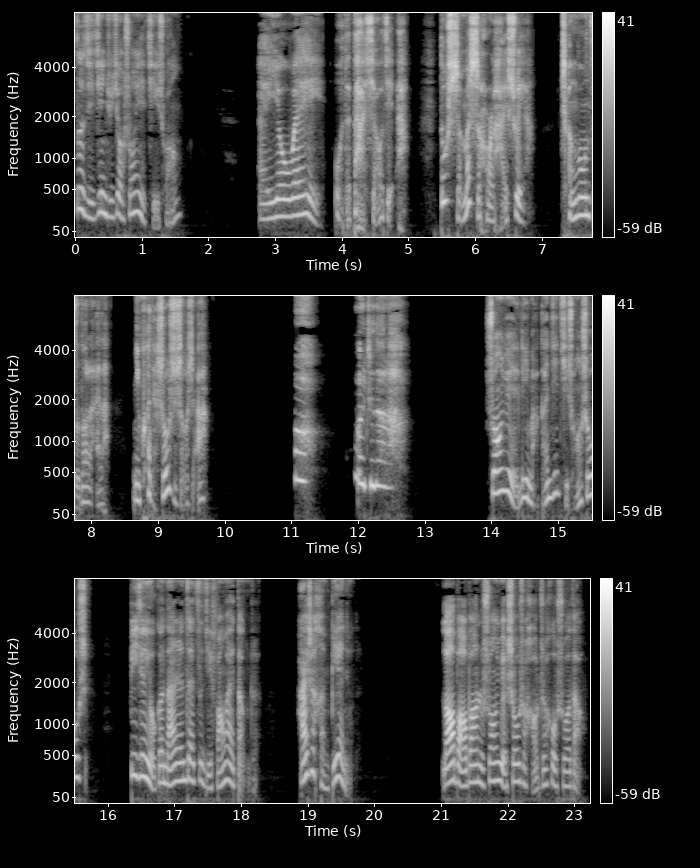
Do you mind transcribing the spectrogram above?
自己进去叫双月起床。哎呦喂，我的大小姐啊，都什么时候了还睡啊？程公子都来了。你快点收拾收拾啊！哦，我知道了。双月也立马赶紧起床收拾，毕竟有个男人在自己房外等着，还是很别扭的。老鸨帮着双月收拾好之后说道：“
